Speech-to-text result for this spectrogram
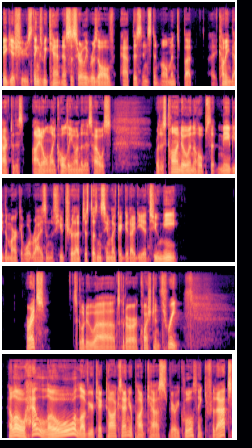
big issues, things we can't necessarily resolve at this instant moment. But uh, coming back to this, I don't like holding on to this house or this condo in the hopes that maybe the market will rise in the future. That just doesn't seem like a good idea to me. All right, let's go to uh, let's go to our question three. Hello, hello. Love your TikToks and your podcasts. Very cool. Thank you for that.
